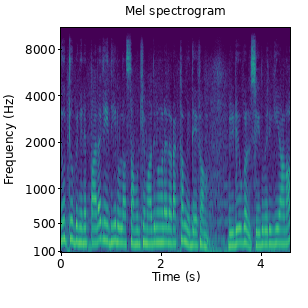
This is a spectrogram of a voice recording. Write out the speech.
യൂട്യൂബ് ഇങ്ങനെ പല രീതിയിലുള്ള സാമൂഹ്യ മാധ്യമങ്ങളിലടക്കം ഇദ്ദേഹം വീഡിയോകൾ ചെയ്തു വരികയാണ്.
